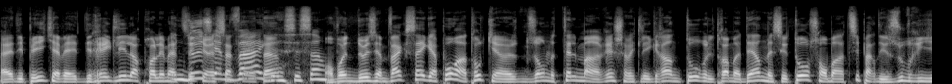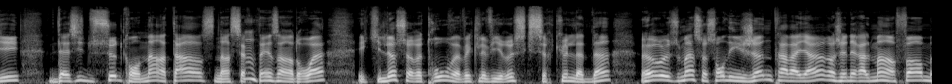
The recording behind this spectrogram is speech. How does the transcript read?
des pays qui avaient réglé leurs problématiques une deuxième vague, c'est ça. On voit une deuxième vague. Singapour, entre autres, qui est une zone tellement riche avec les grandes tours ultramodernes, mais ces tours sont bâties par des ouvriers d'Asie du Sud qu'on entasse dans certains endroits et qui là se retrouvent avec le virus qui circule là-dedans. Heureusement, ce sont des jeunes travailleurs, généralement en forme,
